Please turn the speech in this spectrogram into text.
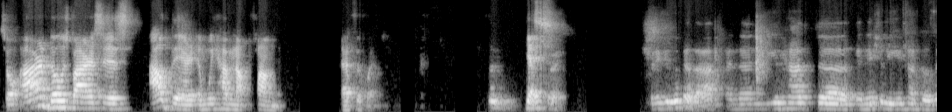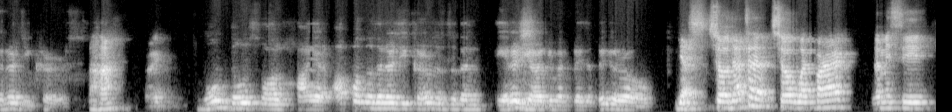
So are those viruses out there and we have not found them? That's the question. Yes. But if you look at that, and then you had the, initially you had those energy curves. Uh-huh. Right? Won't those fall higher up on those energy curves? And so then the energy argument plays a bigger role. Yes. So that's a, so what Parag, let me see,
